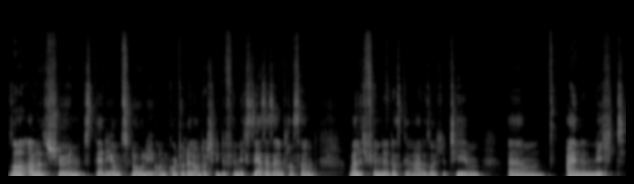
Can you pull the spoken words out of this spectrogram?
sondern alles schön steady und slowly. Und kulturelle Unterschiede finde ich sehr, sehr, sehr interessant, weil ich finde, dass gerade solche Themen ähm, einen nicht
